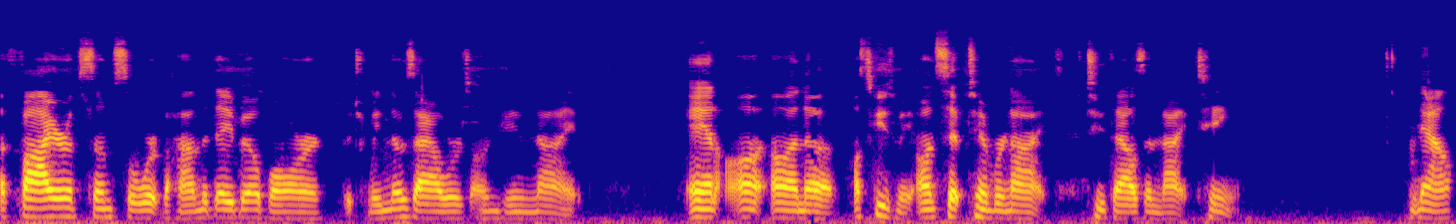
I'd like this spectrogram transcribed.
a fire of some sort behind the Daybell barn between those hours on June 9th and on, on uh, excuse me, on September 9th, 2019. Now,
